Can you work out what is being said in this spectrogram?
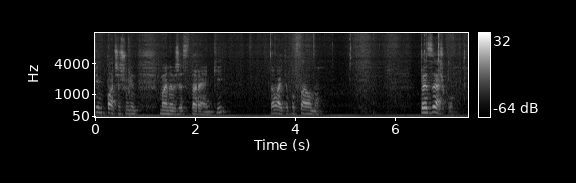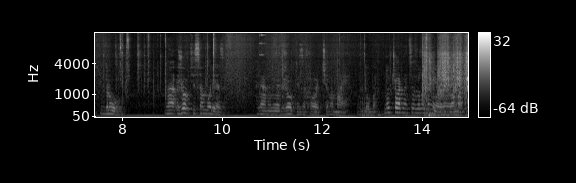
тим паче, що він в мене вже старенький. Давайте поставимо ПЗшку другу на жовті саморези. Глянемо, як жовтий заходить чи ламає в дуба. Ну, чорний це зрозуміло, він ламати.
